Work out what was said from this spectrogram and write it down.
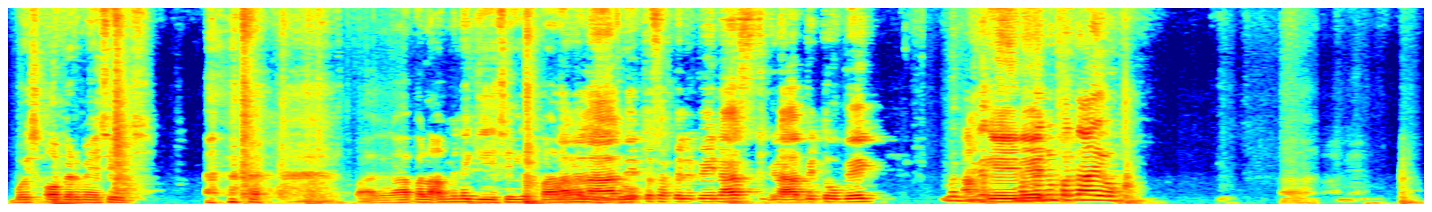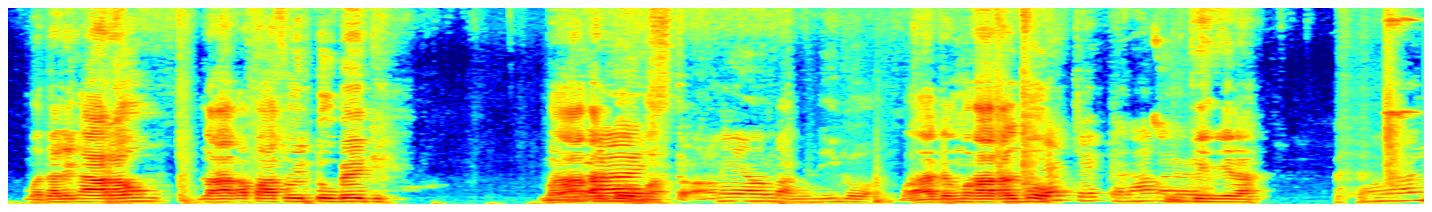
Voice over message. Maaga nga pala kami nagising para Para lang maligo. dito sa Pilipinas, grabe tubig. Mag- Ang init. Magkano pa tayo? Madaling araw, nakakapaso yung tubig. Makakalbo. Oh, guys, Ma- ito kami ngayon, bagong ligo. maagang makakalbo. Check, check, kalakar. King ina. One.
